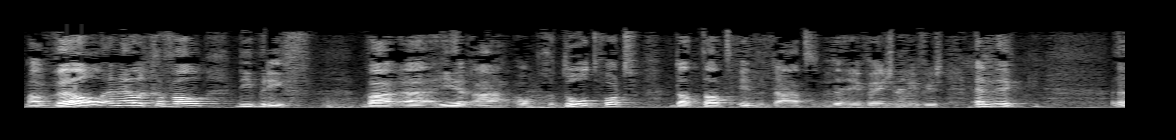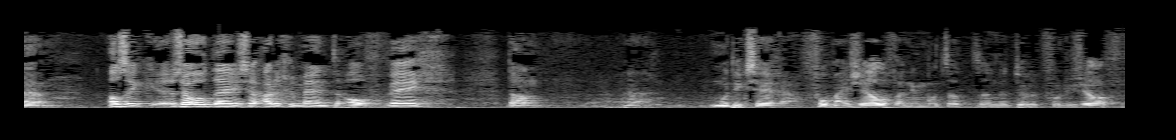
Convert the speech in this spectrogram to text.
Maar wel in elk geval die brief waar uh, hier aan op gedoeld wordt, dat dat inderdaad de Efezebrief is. En ik, uh, als ik zo deze argumenten overweeg, dan uh, moet ik zeggen voor mijzelf, en u moet dat natuurlijk voor uzelf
